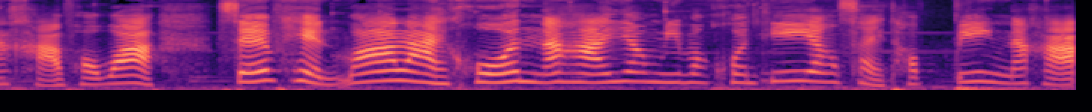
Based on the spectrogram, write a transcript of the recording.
นะคะ เพราะว่าเซฟเห็นว่าหลายคนนะคะ ยังมีบางคนที่ยังใส่ท็อปปิ้งนะคะ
